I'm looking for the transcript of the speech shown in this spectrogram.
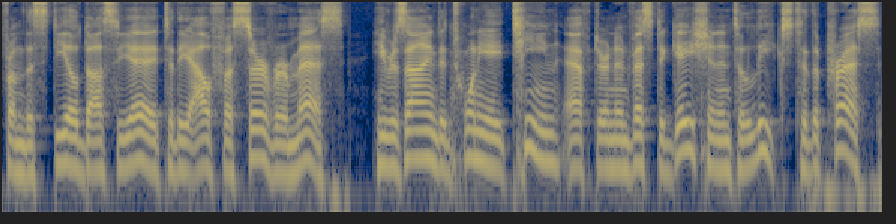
from the Steele dossier to the Alfa server mess. He resigned in 2018 after an investigation into leaks to the press.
